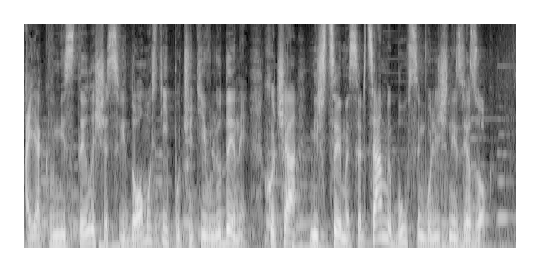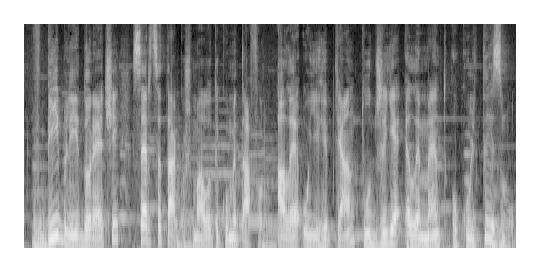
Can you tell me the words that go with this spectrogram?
а як вмістилище свідомості й почуттів людини. Хоча між цими серцями був символічний зв'язок. В Біблії, до речі, серце також мало таку метафору. Але у єгиптян тут же є елемент окультизму,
